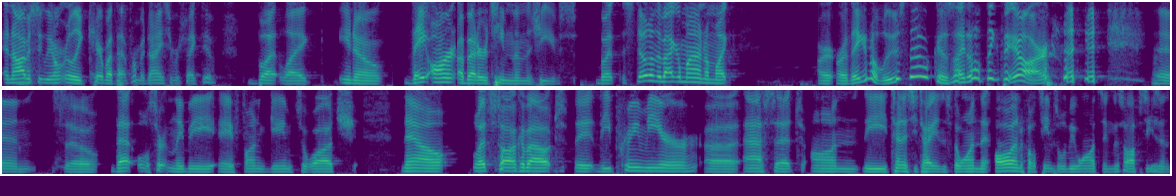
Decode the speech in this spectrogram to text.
and obviously we don't really care about that from a dynasty perspective, but like, you know, they aren't a better team than the Chiefs. But still in the back of my mind, I'm like, are, are they gonna lose though? Because I don't think they are. and so that will certainly be a fun game to watch. Now, let's talk about the, the premier uh, asset on the Tennessee Titans, the one that all NFL teams will be wanting this offseason,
